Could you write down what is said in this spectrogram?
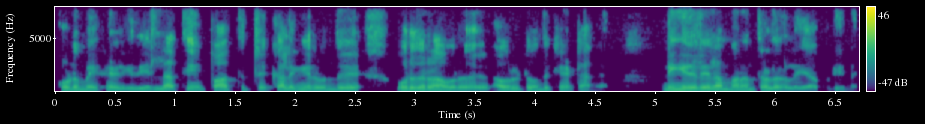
கொடுமைகள் இது எல்லாத்தையும் பார்த்துட்டு கலைஞர் வந்து ஒரு தடவை அவரு அவர்கிட்ட வந்து கேட்டாங்க. நீங்க இதுல எல்லாம் மனம் தளரலையா? அப்படின்னு.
